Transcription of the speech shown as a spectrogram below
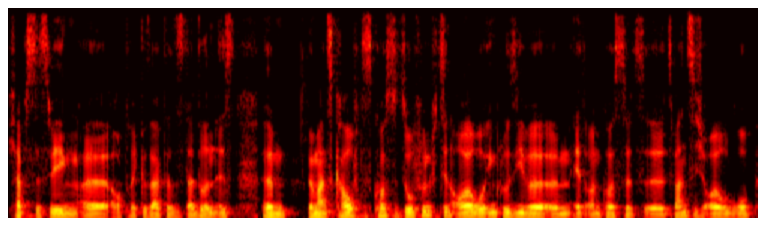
Ich habe es deswegen äh, auch direkt gesagt, dass es da drin ist. Ähm, wenn man es kauft, es kostet so 15 Euro, inklusive ähm, Add-on kostet äh, 20 Euro grob.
